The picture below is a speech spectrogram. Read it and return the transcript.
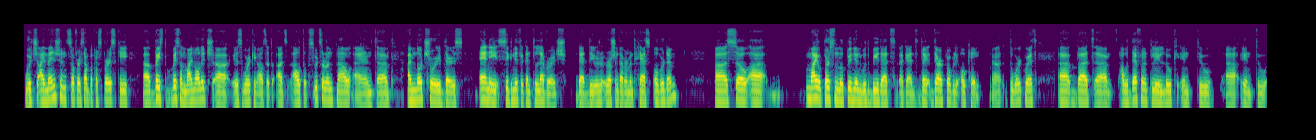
which I mentioned. So, for example, Kaspersky, uh, based based on my knowledge, uh, is working outside out of Switzerland now, and uh, I'm not sure if there is any significant leverage that the Russian government has over them. Uh, so uh, my personal opinion would be that again they, they are probably okay uh, to work with, uh, but um, I would definitely look into uh, into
